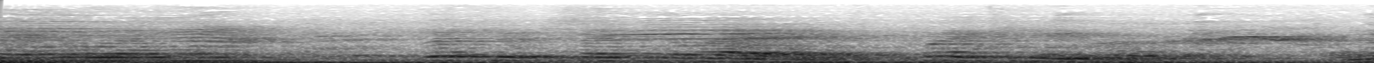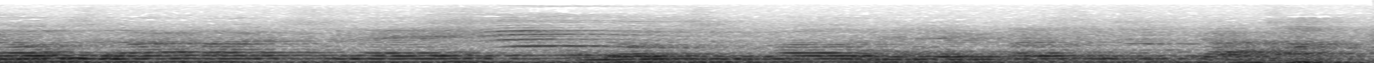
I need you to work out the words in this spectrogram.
Chamberlain, Richard St. Delay, Frank Heber, and those in our hearts today, those who dwell in the near presence of God.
